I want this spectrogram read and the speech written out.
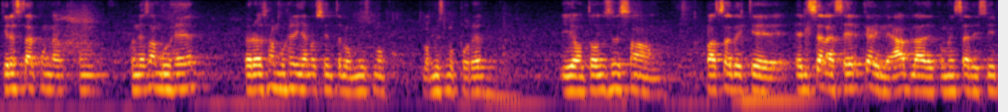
quiere estar con, la- con, con esa mujer, pero esa mujer ya no siente lo mismo, lo mismo por él. Y entonces um, pasa de que él se le acerca y le habla, de comienza a decir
